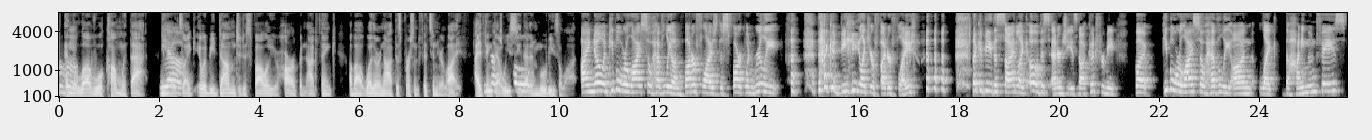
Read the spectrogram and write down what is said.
mm-hmm. and the mm-hmm. love will come with that. You yeah, know, it's like it would be dumb to just follow your heart, but not think about whether or not this person fits in your life. I think that people, we see that in movies a lot. I know, and people rely so heavily on butterflies, the spark, when really that could be like your fight or flight. that could be the sign, like, oh, this energy is not good for me. But people rely so heavily on like the honeymoon phase,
